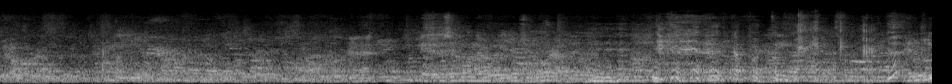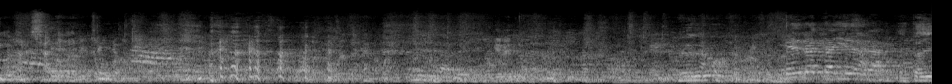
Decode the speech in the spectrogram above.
Pero que se pone orgulloso ahora. Él está por ti. El único que sale del pelo. Pedro Pedro está allí detrás. está allí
